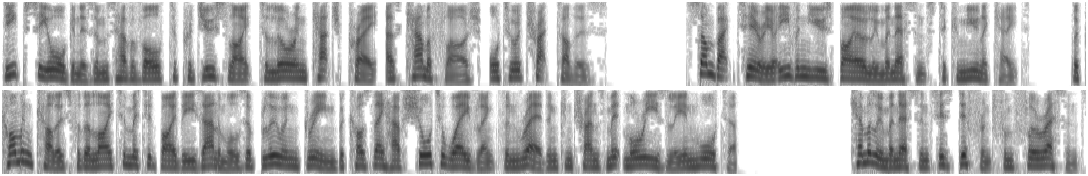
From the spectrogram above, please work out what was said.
Deep-sea organisms have evolved to produce light to lure and catch prey, as camouflage, or to attract others. Some bacteria even use bioluminescence to communicate. The common colors for the light emitted by these animals are blue and green because they have shorter wavelength than red and can transmit more easily in water. Chemiluminescence is different from fluorescence.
